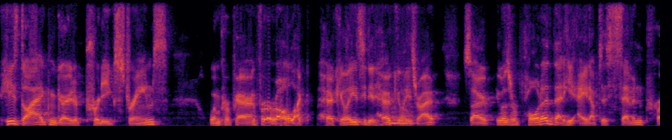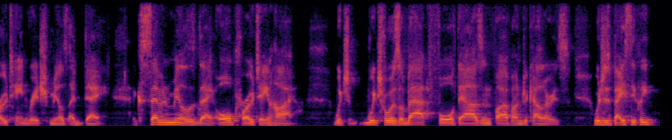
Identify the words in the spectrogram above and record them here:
his diet can go to pretty extremes when preparing for a role like Hercules. He did Hercules, mm-hmm. right? So it was reported that he ate up to seven protein rich meals a day, like seven meals a day, all protein high, which which was about four thousand five hundred calories, which is basically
